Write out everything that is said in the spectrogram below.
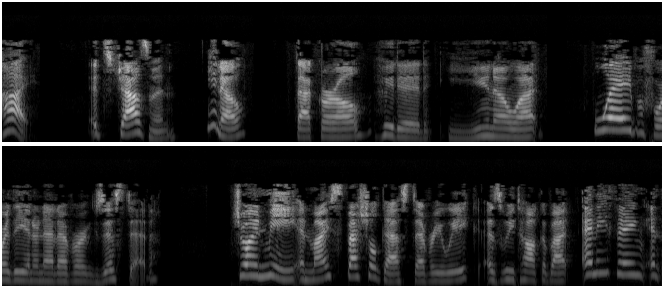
Hi, it's Jasmine. You know, that girl who did you know what way before the internet ever existed. Join me and my special guest every week as we talk about anything and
